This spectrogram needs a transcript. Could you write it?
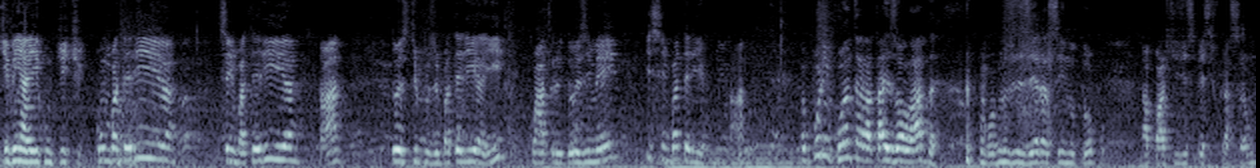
Que vem aí com kit com bateria, sem bateria, tá? Dois tipos de bateria aí, 4 e 2,5 e sem bateria, tá? Então por enquanto ela está isolada, vamos dizer assim, no topo, na parte de especificação,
